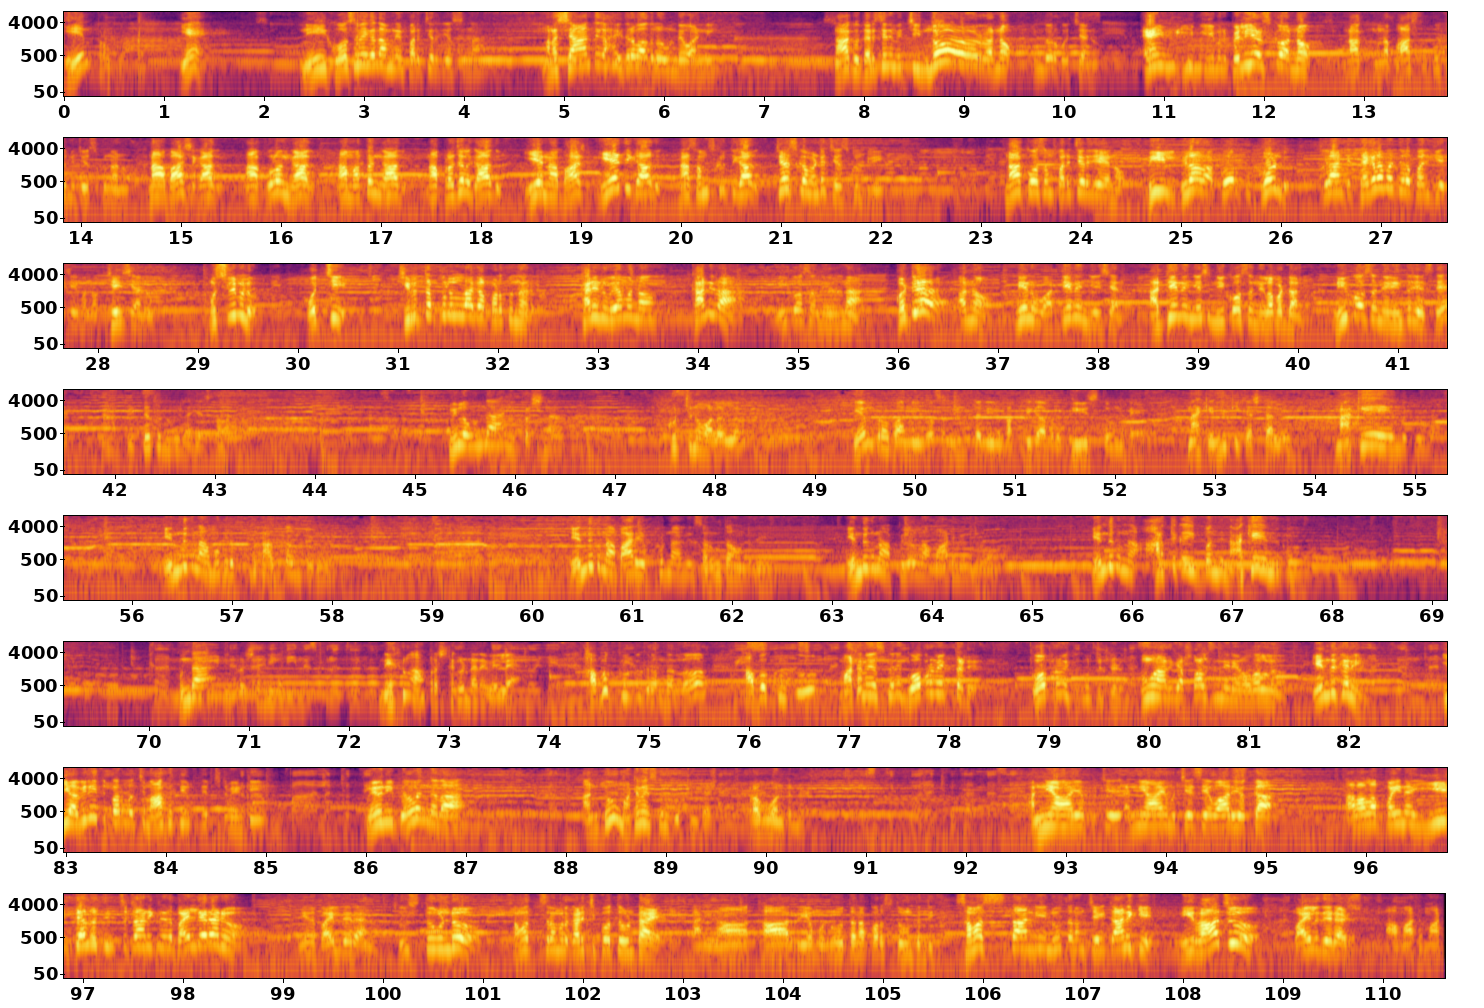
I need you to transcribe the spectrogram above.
ఏం ప్రభు ఏ? నీ కోసమే కదా నేను పరిచయం చేస్తున్నా. మనశ్శాంతిగా హైదరాబాద్లో ఉండేవాడిని నాకు దర్శనమిచ్చి ఇందోర్ అన్నావు. ఇందోర్కి వచ్చాను. ఈమెను పెళ్ళి చేసుకో అన్నావు. నాకు నా పాస్ కూతుర్ని చేసుకున్నాను. నా భాష కాదు నా కులం కాదు నా మతం కాదు నా ప్రజలు కాదు ఏ నా భాష ఏది కాదు నా సంస్కృతి కాదు. చేసుకోమంటే చేసుకుంటుంది నా కోసం పరిచయం చేయను. బీల్ బిలాల కోర్పు గోండు ఇలాంటి తెగల మధ్యలో పని చేయమన్నావు చేశాను. ముస్లింలు వచ్చి చిరుతప్పులలాగా పడుతున్నారు. కానీ నువ్వేమన్నావు? కానిరా నీకోసం నేనున్నా. కొట్టు అన్నావు. నేను అధ్యయనం చేశాను. అధ్యయనం చేసి నీకోసం నిలబడ్డాను. నీకోసం నేను ఇంత చేస్తే నా బిడ్డకు నువ్వు ఇలా చేస్తావా? మీలో ఉందా ఈ ప్రశ్న? కూర్చున్న వాళ్ళల్లో? ఏం ప్రభా నీకోసం ఇంత నేను భక్తిగా జీవిస్తూ ఉంటే నాకెందుకు ఈ కష్టాలు? నాకే ఎందుకు? ఎందుకు నా మొగుడు ఎప్పుడు తాగుతూ ఉంటాడు? ఎందుకు నా భార్య ఎప్పుడు నా మీద సరుగుతూ ఉంటుంది? ఎందుకు నా పిల్లలు నా మాట వినరు ఎందుకు నా ఆర్థిక ఇబ్బంది నాకే ఎందుకు? ఉందా ఈ ప్రశ్న? నేను ఆ ప్రశ్న గుండానే వెళ్ళా. హబక్కుకు గ్రంథంలో హబక్కుకు మఠం వేసుకొని గోపురం ఎక్కుతాడు. గోపురం ఎక్కి కూర్చుంటాడు. నువ్వు నాకు చెప్పాల్సిందే నేను వదలను. ఎందుకని? ఈ అవినీతి పరులు వచ్చి మాకు తీర్పు తీర్చడం ఏంటి? మేము నీ పిల్లలం కదా. అంటూ మఠం వేసుకుని కూర్చుంటాడు. ప్రభు అంటున్నాడు. అన్యాయపు చే అన్యాయము చేసే వారి యొక్క తలల పైన ఈటలు దించడానికి నేను బయలుదేరాను. నేను బయలుదేరాను. చూస్తూ ఉండు. సంవత్సరములు గడిచిపోతూ ఉంటాయి. కానీ నా కార్యము నూతన పరుస్తూ ఉంటుంది. సమస్తాన్ని నూతనం చేయటానికి నీ రాజు బయలుదేరాడు. ఆ మాట మాట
